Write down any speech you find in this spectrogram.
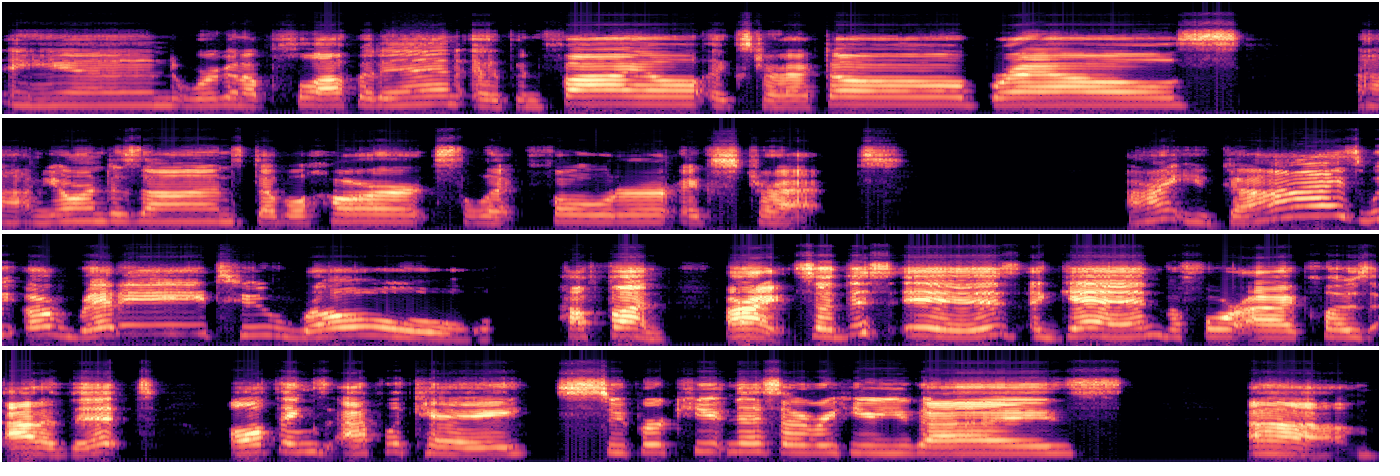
And we're going to plop it in, open file, extract all, browse, um, yarn designs, double heart, select folder, extract. All right, you guys, we are ready to roll. How fun. All right, so this is, again, before I close out of it, all things applique, super cuteness over here, you guys. Um,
